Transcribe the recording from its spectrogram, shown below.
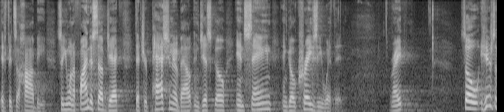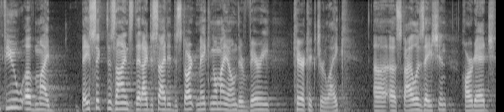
if it's a hobby. So you want to find a subject that you're passionate about and just go insane and go crazy with it, right? So here's a few of my basic designs that I decided to start making on my own. They're very caricature like, uh, a stylization, hard edge.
